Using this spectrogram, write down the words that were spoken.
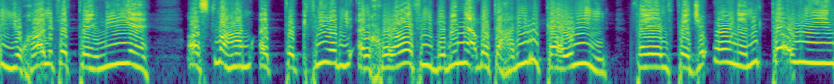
أن يخالف التيمية أصلهم التكفير الخرافي بمنع وتحريم التأويل. فيلتجئون للتأويل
